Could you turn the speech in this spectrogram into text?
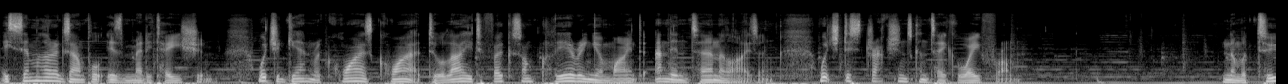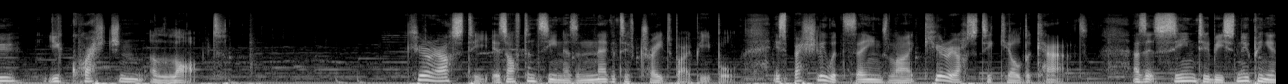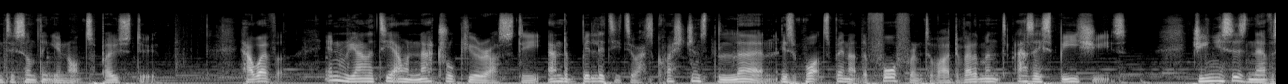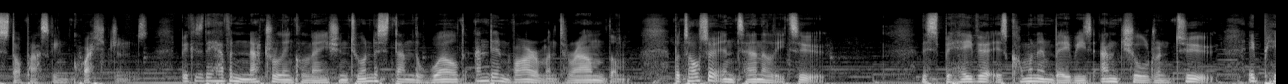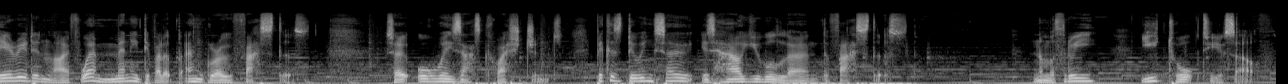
A similar example is meditation, which again requires quiet to allow you to focus on clearing your mind and internalizing, which distractions can take away from. Number 2. You question a lot. Curiosity is often seen as a negative trait by people, especially with sayings like curiosity killed the cat, as it's seen to be snooping into something you're not supposed to. However, in reality our natural curiosity and ability to ask questions to learn is what's been at the forefront of our development as a species. Geniuses never stop asking questions, because they have a natural inclination to understand the world and environment around them, but also internally too. This behaviour is common in babies and children too, a period in life where many develop and grow fastest. So always ask questions, because doing so is how you will learn the fastest. Number 3. You talk to yourself.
